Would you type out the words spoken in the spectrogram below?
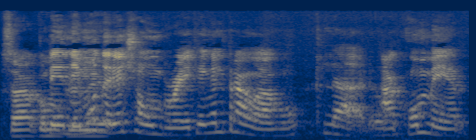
o sea, como que tenemos le- derecho a un break en el trabajo Claro. a comer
